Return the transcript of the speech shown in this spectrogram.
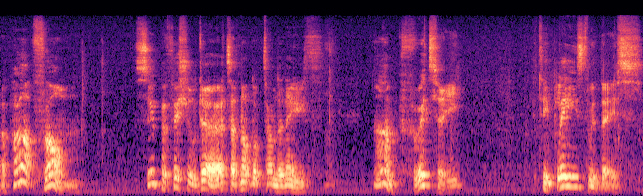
apart from superficial dirt, I've not looked underneath, I'm pretty, pretty pleased with this.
